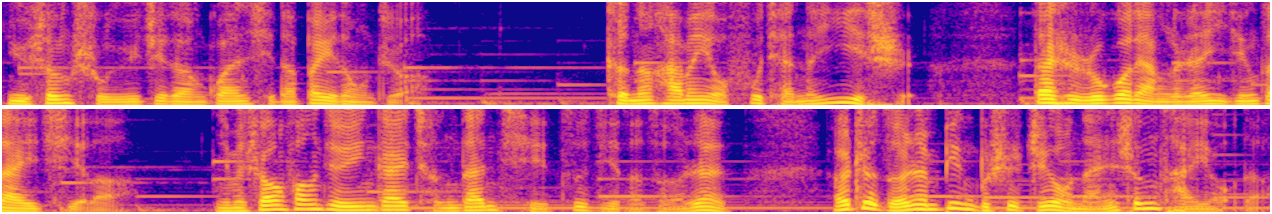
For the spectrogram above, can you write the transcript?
女生属于这段关系的被动者，可能还没有付钱的意识。但是如果两个人已经在一起了，你们双方就应该承担起自己的责任，而这责任并不是只有男生才有的，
